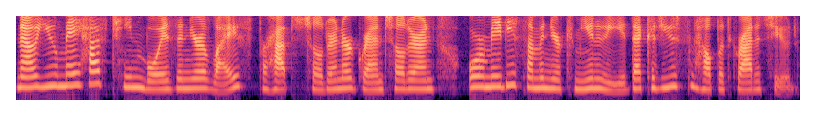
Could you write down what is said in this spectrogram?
Now, you may have teen boys in your life, perhaps children or grandchildren, or maybe some in your community that could use some help with gratitude.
